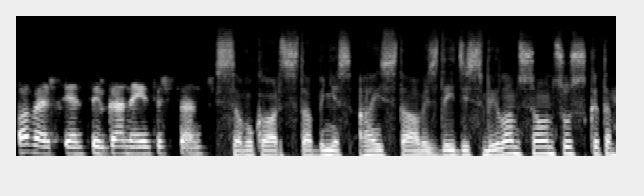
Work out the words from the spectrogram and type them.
pavērsiens ir gan interesants. Savukārt Stabiņas aizstāvis Dīdzis Vilamsons uzskata,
